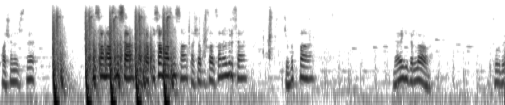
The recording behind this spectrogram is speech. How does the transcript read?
Taşın üstüne pusamaz mısın? Taşa pusamaz mısın? Taşa pusarsan ölürsen. Cıvıtma. Nereye gider la o? Durdu.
